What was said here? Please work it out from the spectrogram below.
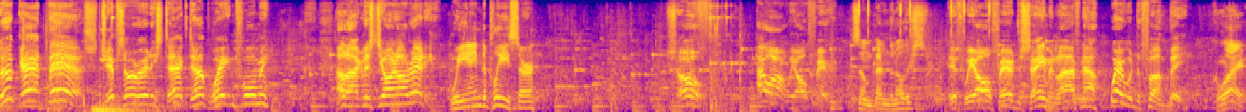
Look at this! Chips already stacked up, waiting for me. I like this joint already. We aim to please, sir. So, how are we all faring? Some better than others. If we all fared the same in life now, where would the fun be? Quiet.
